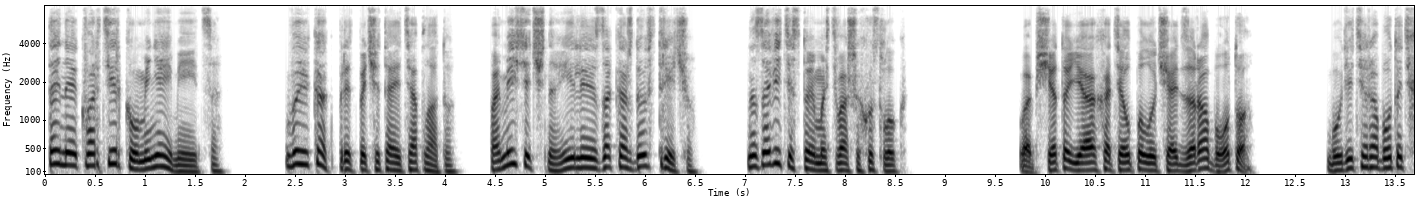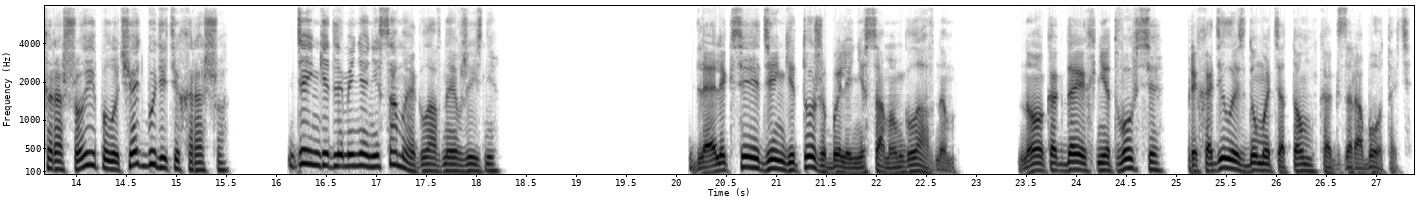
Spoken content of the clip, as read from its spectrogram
Тайная квартирка у меня имеется. Вы как предпочитаете оплату? Помесячно или за каждую встречу? Назовите стоимость ваших услуг». «Вообще-то я хотел получать за работу». «Будете работать хорошо и получать будете хорошо. Деньги для меня не самое главное в жизни». Для Алексея деньги тоже были не самым главным. Но когда их нет вовсе, приходилось думать о том, как заработать.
